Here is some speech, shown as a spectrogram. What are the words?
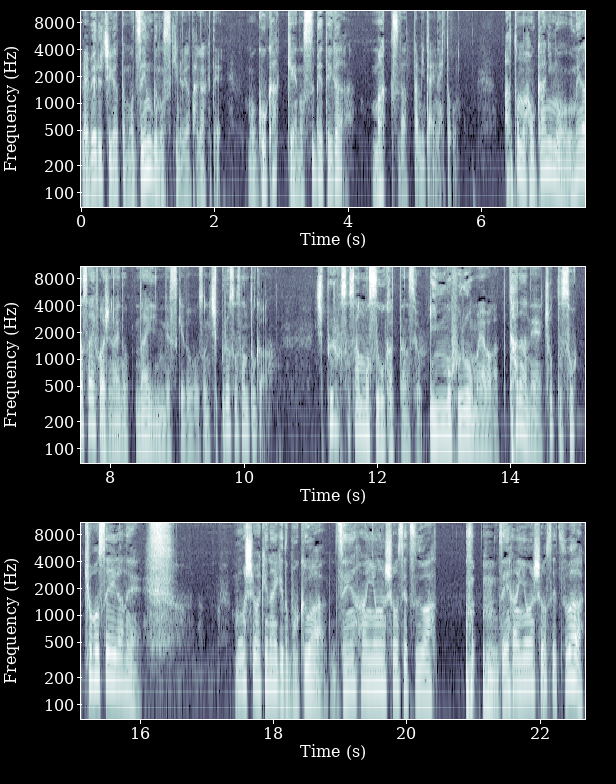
レベル違ったもう全部のスキルが高くてもう五角形の全てがマックスだったみたいな人。あとま他にも梅田サイファーじゃないのないんですけどそのチプロソさんとか。チプロソさんもすごかったんですよ。陰もフローもやばかった。ただねちょっと即興性がね申し訳ないけど僕は前半4小節は 前半4小節は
